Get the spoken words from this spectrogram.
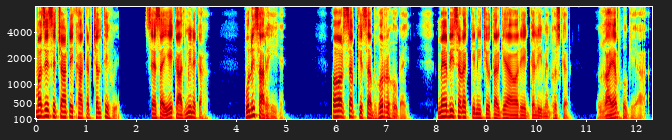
मज़े से चांटे खाकर चलते हुए। सहसा एक आदमी ने कहा, पुलिस आ रही है। और सब के सब हुर्र हो गए। मैं भी सड़क के नीचे उतर गया और एक गली में घुसकर गायब हो गया।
